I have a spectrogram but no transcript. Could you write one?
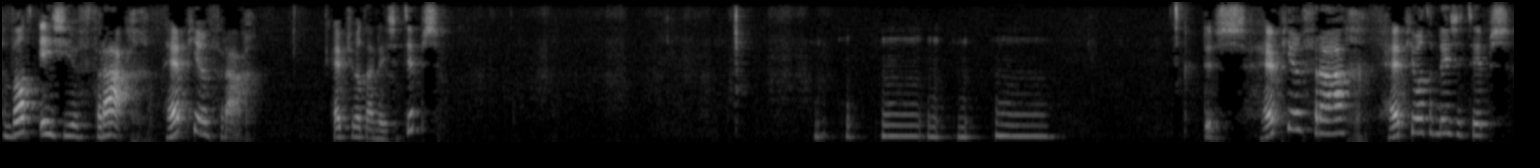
Wat is je vraag? Heb je een vraag? Heb je wat aan deze tips? Dus heb je een vraag? Heb je wat aan deze tips?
